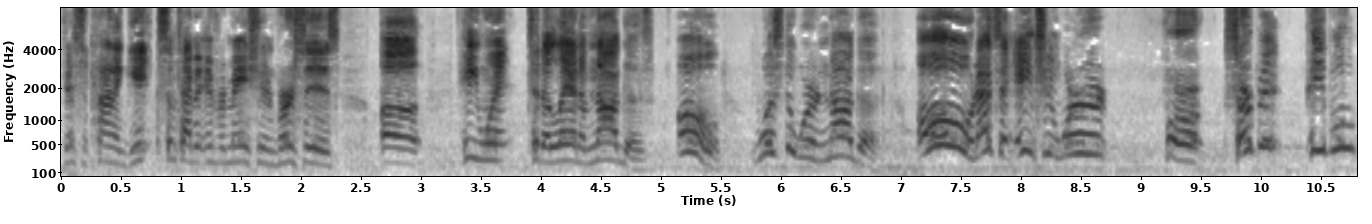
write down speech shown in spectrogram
Just to kind of get some type of information versus uh he went to the land of Nagas. Oh, what's the word Naga? Oh, that's an ancient word for serpent people?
